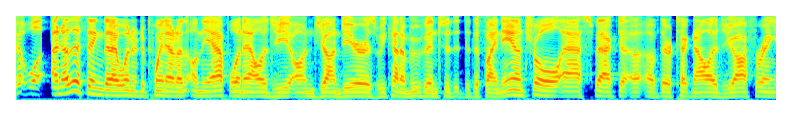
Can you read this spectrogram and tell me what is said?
Yeah, well, another thing that I wanted to point out on, on, the Apple analogy on John Deere as we kind of move into the, the, financial aspect of their technology offering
